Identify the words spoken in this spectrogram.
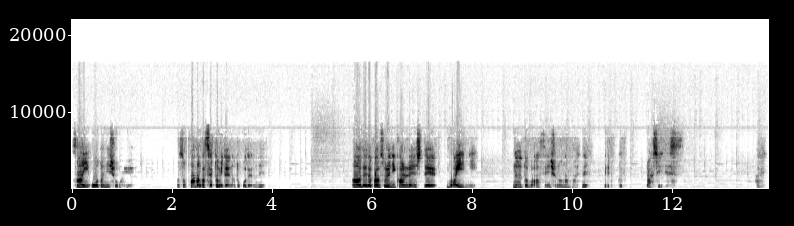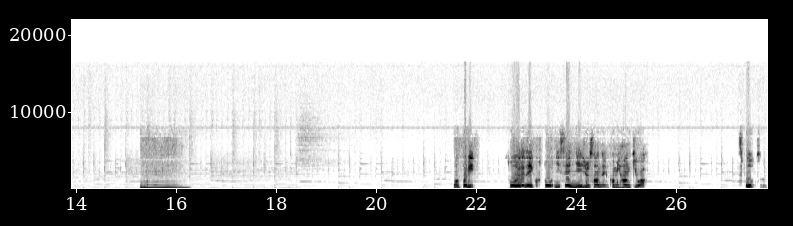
3位大谷翔平。そこはなんかセットみたいなとこだよね。あで、だからそれに関連して5位にヌートバー選手の名前ね、出てくるらしいです。はい。うーん。やっぱり、それでいくと、2023年上半期は、スポーツ、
